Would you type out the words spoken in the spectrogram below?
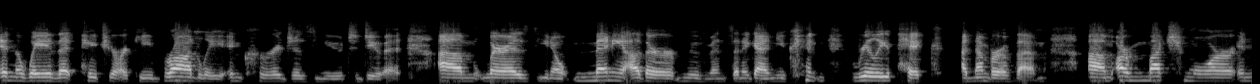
in the way that patriarchy broadly encourages you to do it. Um, whereas, you know, many other movements, and again, you can really pick a number of them, um, are much more in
